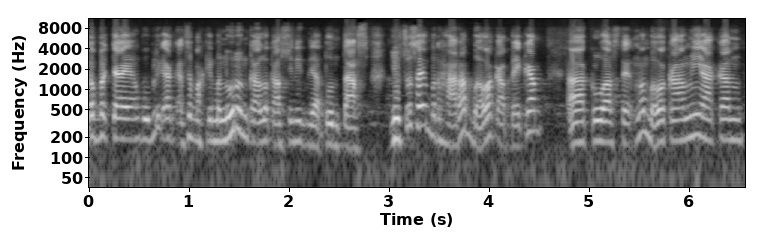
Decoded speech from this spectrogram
kepercayaan publik akan semakin menurun kalau kasus ini tidak tuntas. Justru saya berharap bahwa KPK uh, keluar statement bahwa kami akan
